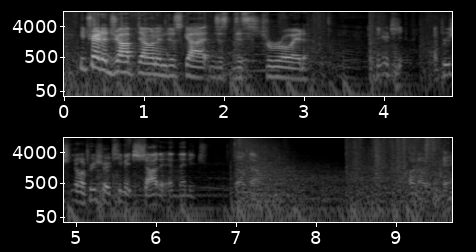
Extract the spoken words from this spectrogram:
he tried to drop down and just got just destroyed. I think your team. I'm pretty sure. No, I'm pretty sure our teammate shot it and then he fell down. Oh no. Okay.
